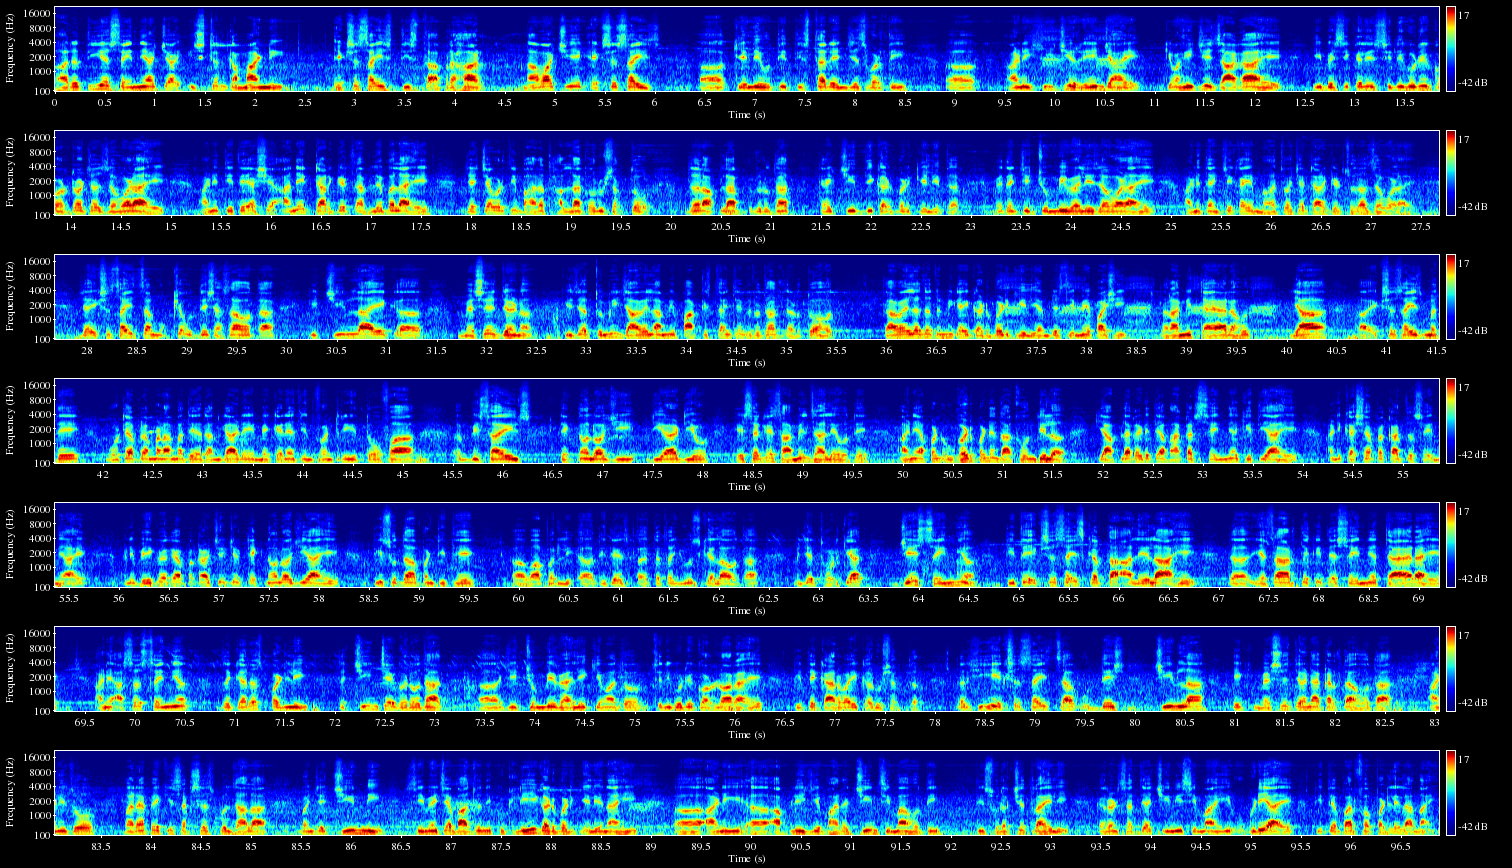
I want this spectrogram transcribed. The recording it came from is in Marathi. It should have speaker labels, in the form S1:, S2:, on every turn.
S1: भारतीय सैन्याच्या ईस्टर्न कमांडनी एक्सरसाइज तिस्ता प्रहार नावाची एक एक्सरसाइज केली होती तिस्ता रेंजेसवरती आणि ही जी रेंज आहे किंवा ही जी जागा आहे ही बेसिकली सिलिगुडी कॉरिडॉरच्या जवळ आहे आणि तिथे असे अनेक टार्गेट्स अवेलेबल आहे ज्याच्यावरती भारत हल्ला करू शकतो. जर आपल्या विरोधात काही चीननी गडबड केली तर. म्हणजे त्यांची चुंबी व्हॅली जवळ आहे आणि त्यांचे काही महत्त्वाचे टार्गेटसुद्धा जवळ आहे. ज्या एक्सरसाइजचा मुख्य उद्देश असा होता की चीनला एक मेसेज देणं की जर तुम्ही ज्यावेळेला आम्ही पाकिस्तानच्या विरोधात लढतो आहोत त्यावेळेला जर तुम्ही काही गडबड केली आमच्या सीमेपाशी तर आम्ही तयार आहोत. या एक्सरसाइजमध्ये मोठ्या प्रमाणामध्ये रणगाडे मेकॅनिक इन्फंट्री तोफा missiles technology D R D O हे सगळे सामील झाले होते आणि आपण उघडपणे दाखवून दिलं की आपल्याकडे त्या भागात सैन्य किती आहे आणि कशा प्रकारचं सैन्य आहे. आणि वेगवेगळ्या प्रकारची जी टेक्नॉलॉजी आहे तीसुद्धा आपण तिथे वापरली तिथे त्याचा यूज केला होता. म्हणजे थोडक्यात जे सैन्य तिथे एक्सरसाइज करता आलेलं आहे तर याचा अर्थ की ते सैन्य तयार आहे. आणि असं सैन्य जर गरज पडली तर चीनच्या विरोधात जी चुंबी व्हॅली किंवा जो सिलिगुडी कॉरिडॉर आहे तिथे कारवाई करू शकतं. तर ही एक्सरसाइजचा उद्देश चीनला एक मेसेज देण्याकरता होता. आणि जो बऱ्यापैकी सक्सेसफुल झाला. म्हणजे चीननी सीमेच्या बाजूने कुठलीही गडबड केली नाही. आणि आपली जी भारत चीन सीमा होती ती सुरक्षित राहिली. कारण सध्या चीनी सीमा ही उघडी आहे तिथे बर्फ पडलेला नाही.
